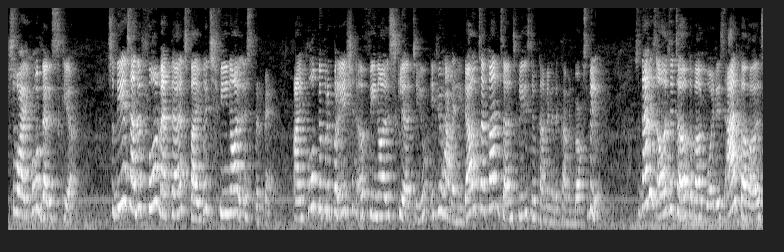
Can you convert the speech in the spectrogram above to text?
So I hope that is clear. So these are the four methods by which phenol is prepared. I hope the preparation of phenol is clear to you. If you have any doubts or concerns, please do comment in the comment box below. So that is all to talk about what is alcohols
